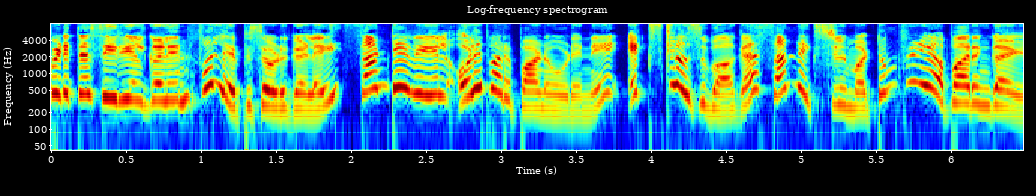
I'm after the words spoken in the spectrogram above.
பிடித்த சீரியல்களின் ஃபுல் எபிசோடுகளை சன் டிவியில் ஒளிபரப்பான உடனே எக்ஸ்க்ளூசிவாக சன் நெக்ஸ்டில் மட்டும் ஃப்ரீயா பாருங்கள்.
